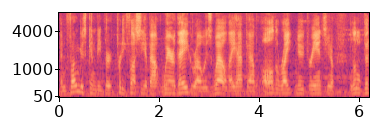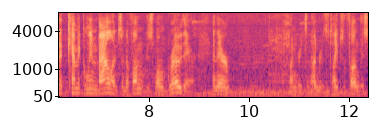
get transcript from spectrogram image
and fungus can be pretty fussy about where they grow as well. They have to have all the right nutrients, you know, a little bit of chemical imbalance and the fungus won't grow there. And there are hundreds and hundreds of types of fungus.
